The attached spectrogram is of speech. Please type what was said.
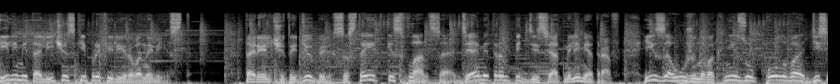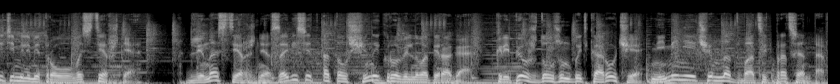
или металлический профилированный лист. Тарельчатый дюбель состоит из фланца диаметром 50 мм и зауженного к низу полого 10-миллиметрового стержня. Длина стержня зависит от толщины кровельного пирога. Крепеж должен быть короче не менее чем на 20%,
